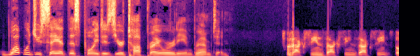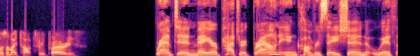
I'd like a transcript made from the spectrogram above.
What would you say at this point is your top priority in Brampton? Vaccines, vaccines, vaccines. Those are my top three priorities. Brampton Mayor Patrick Brown in conversation with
